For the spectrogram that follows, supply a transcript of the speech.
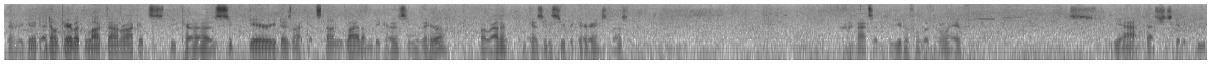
Very good. I don't care about the lockdown rockets because Super Gary does not get stunned by them because he is a hero. Or rather, because he's super Gary, I suppose. That's a beautiful looking wave. Yeah, that's just going to eat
